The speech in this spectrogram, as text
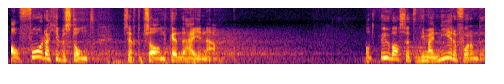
Al voordat je bestond, zegt de psalm, kende hij je naam. Want u was het die mijn nieren vormde.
